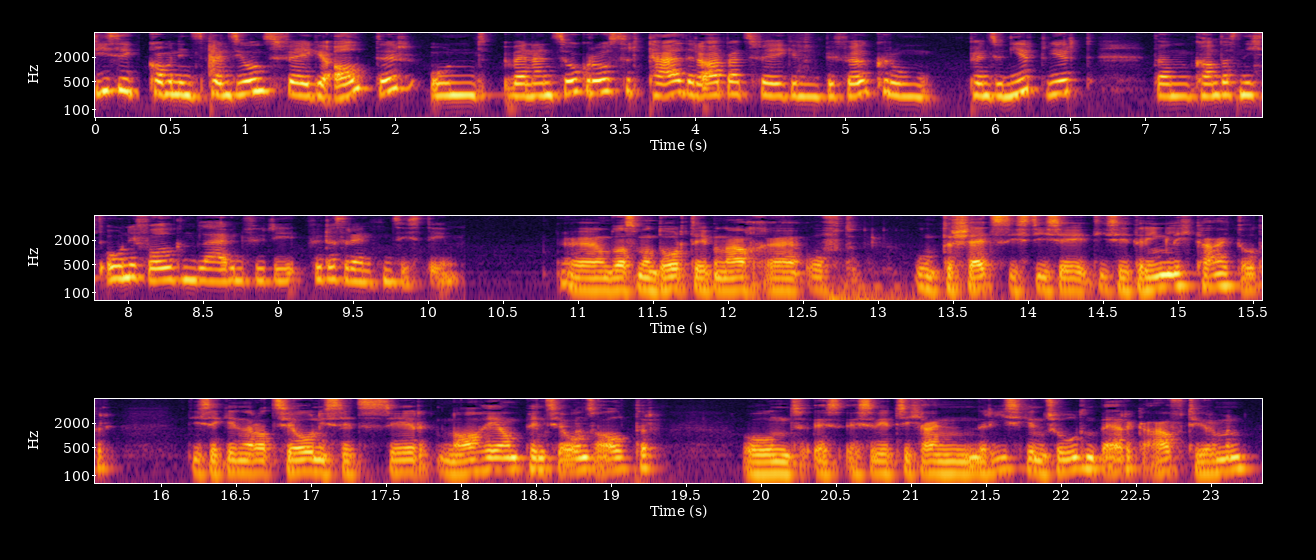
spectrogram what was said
Diese kommen ins pensionsfähige Alter und wenn ein so großer Teil der arbeitsfähigen Bevölkerung pensioniert wird, dann kann das nicht ohne Folgen bleiben für, die, für das Rentensystem. Äh, und was man dort eben auch äh, oft unterschätzt, ist diese, diese Dringlichkeit, oder? Diese Generation ist jetzt sehr nahe am Pensionsalter und es, es wird sich einen riesigen Schuldenberg auftürmen.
